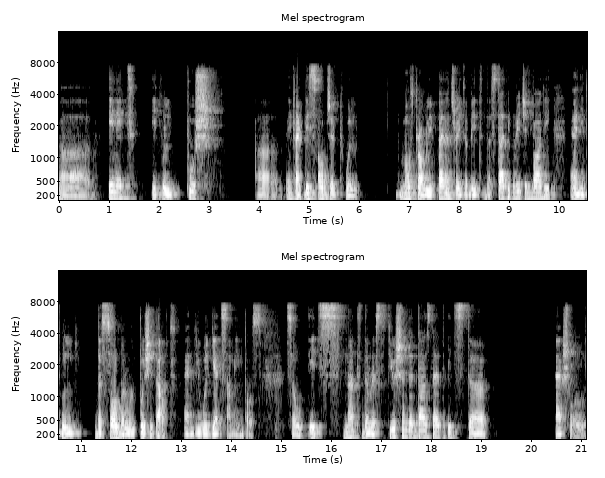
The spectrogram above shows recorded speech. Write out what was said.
uh, in it, it will push. Uh, in fact, this object will most probably penetrate a bit the static rigid body and it will the solver will push it out and you will get some impulse. So it's not the restitution that does that, it's the actual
